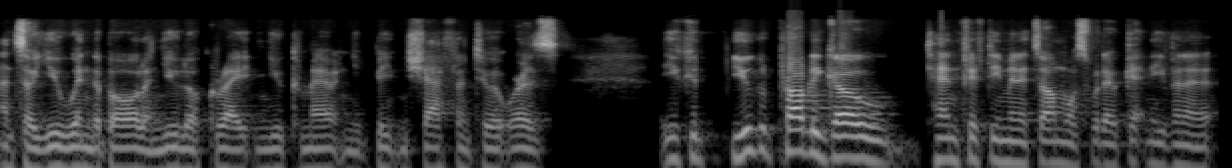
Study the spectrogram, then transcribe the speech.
And so you win the ball and you look great and you come out and you've beaten Shefflin to it. Whereas you could you could probably go 10, 15 minutes almost without getting even a,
